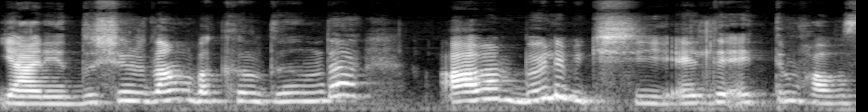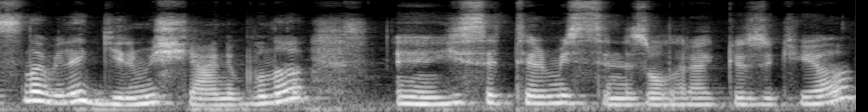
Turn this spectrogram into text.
Yani dışarıdan bakıldığında Aa ben böyle bir kişiyi elde ettim havasına bile girmiş yani bunu e, hissettirmişsiniz olarak gözüküyor.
